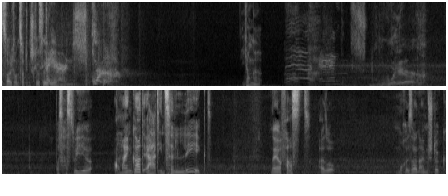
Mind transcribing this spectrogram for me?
sollte uns doch den Schlüssel geben. Junge. Was hast du hier? Oh mein Gott, er hat ihn zerlegt. Naja, fast. Also, noch ist er an einem Stück.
